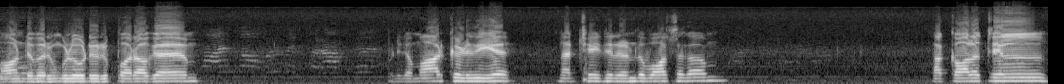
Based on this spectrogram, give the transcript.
ஆண்டவர் உங்களோடு இருப்பாராக. புனித மார்க் எழுதிய நற்செய்தியிலிருந்து வாசகம். அக்காலத்தில்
